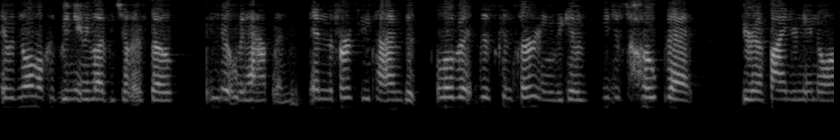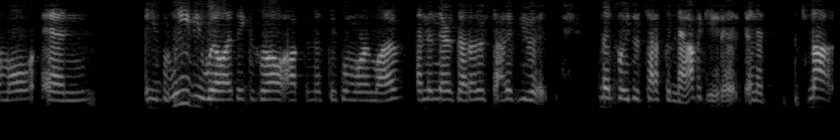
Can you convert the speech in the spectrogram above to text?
it was normal because we knew we loved each other. So knew it would happen and the first few times it's a little bit disconcerting because you just hope that you're going to find your new normal and you believe you will, I think, we're all optimistic when we're in love. And then there's that other side of you that mentally just has to navigate it. And it's, it's not,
